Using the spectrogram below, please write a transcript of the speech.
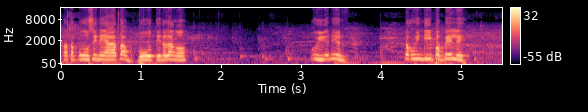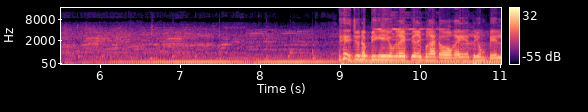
Tatapusin na yata. Buti na lang, oh. Uy, ano yun? Naku, hindi pa bell, eh. Medyo nabingi yung referee, Brad. Okay, ito yung bell.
